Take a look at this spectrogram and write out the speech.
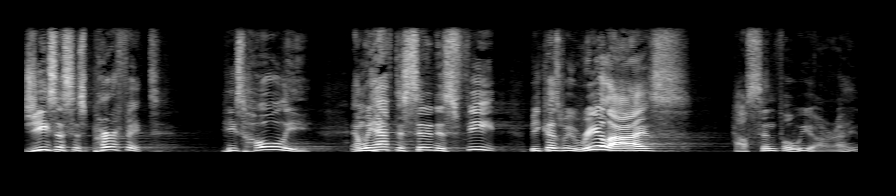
Jesus is perfect, He's holy, and we have to sit at His feet because we realize how sinful we are, right?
